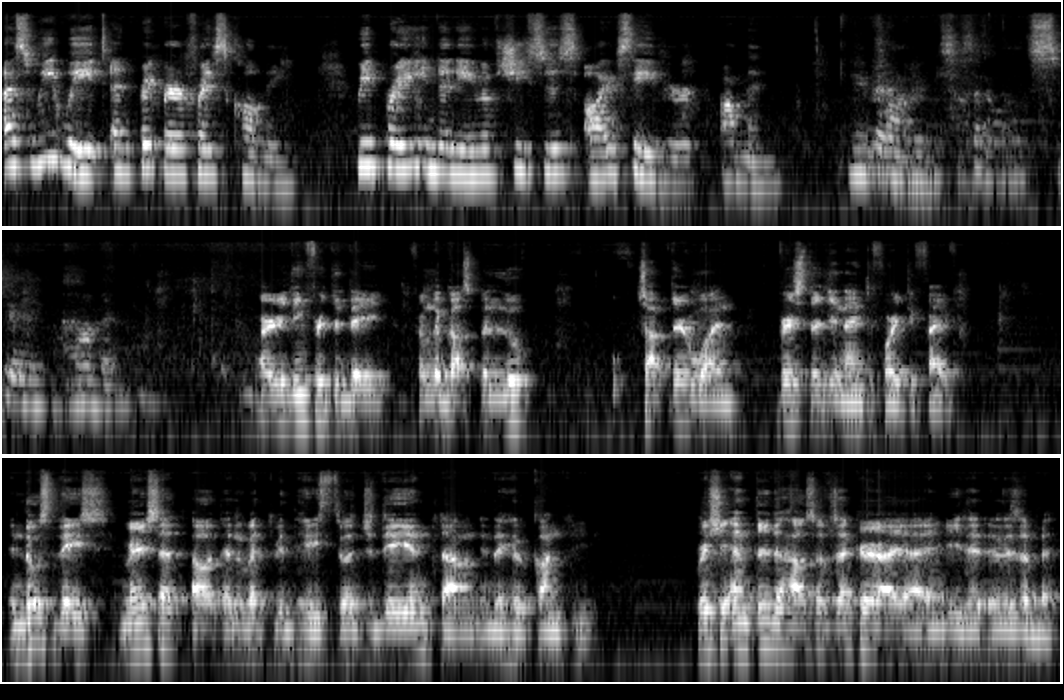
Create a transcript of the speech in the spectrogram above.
As we wait and prepare for His coming, we pray in the name of Jesus, our Savior. Amen. In the Father, the Son, and the Holy Spirit. Amen. Our reading for today from the Gospel Luke chapter 1 verse 39 to 45. In those days, Mary set out and went with haste to a Judean town in the hill country, where she entered the house of Zechariah and greeted Elizabeth.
